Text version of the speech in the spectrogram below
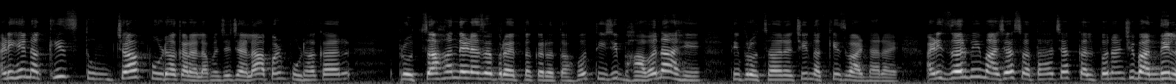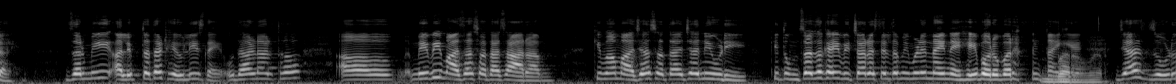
आणि हे नक्कीच तुमच्या पुढाकाराला म्हणजे ज्याला आपण पुढाकार प्रोत्साहन देण्याचा प्रयत्न करत आहोत. ती जी भावना आहे ती प्रोत्साहनाची नक्कीच वाढणार आहे. आणि जर मी माझ्या स्वतःच्या कल्पनांची बांधील आहे जर मी अलिप्तता ठेवलीच नाही उदाहरणार्थ मे बी माझा स्वतःचा आराम किंवा माझ्या स्वतःच्या निवडी की तुमचा जर काही विचार असेल तर मी म्हणेन नाही नाही हे बरोबर नाहीये. बरोबर. ज्या जोडू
